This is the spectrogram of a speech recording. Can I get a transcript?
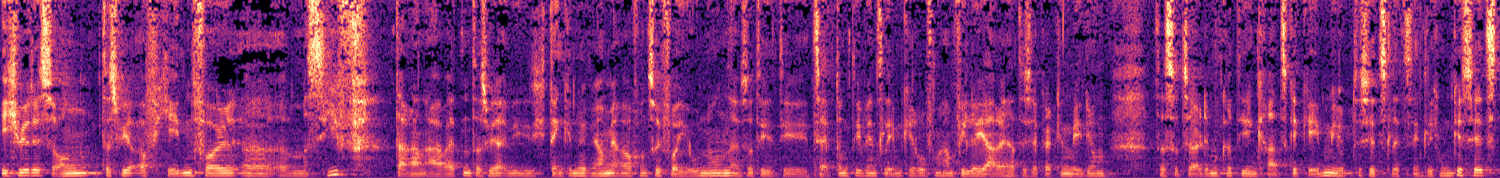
ich würde sagen, dass wir auf jeden Fall äh, massiv daran arbeiten, dass wir, ich denke nur, wir haben ja auch unsere For You nun, also die, die Zeitung, die wir ins Leben gerufen haben. Viele Jahre hat es ja gar kein Medium der Sozialdemokratie in Graz gegeben. Ich habe das jetzt letztendlich umgesetzt.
